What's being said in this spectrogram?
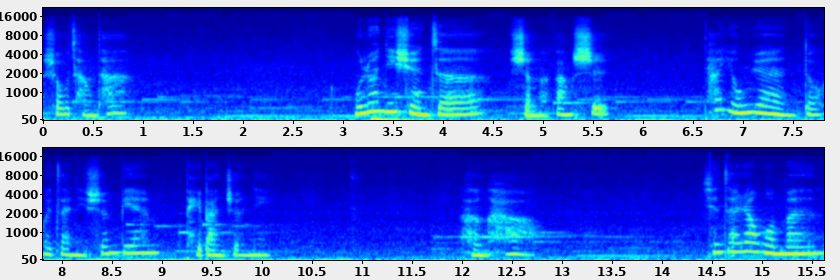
收藏它。无论你选择什么方式，它永远都会在你身边陪伴着你。很好。现在，让我们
